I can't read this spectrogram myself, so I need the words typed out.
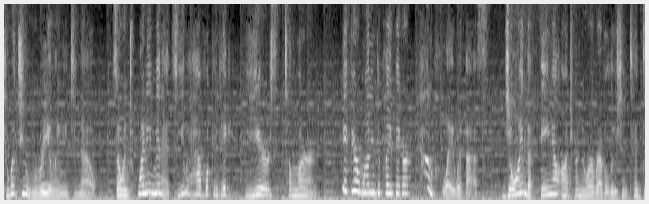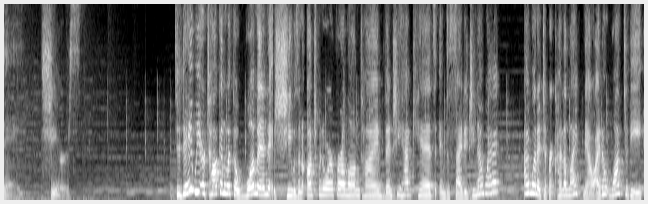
to what you really need to know. So in 20 minutes, you have what can take years to learn. If you're wanting to play bigger, come play with us. Join the female entrepreneur revolution today. Cheers. Today, we are talking with a woman. She was an entrepreneur for a long time. Then she had kids and decided, you know what? I want a different kind of life now. I don't want to be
